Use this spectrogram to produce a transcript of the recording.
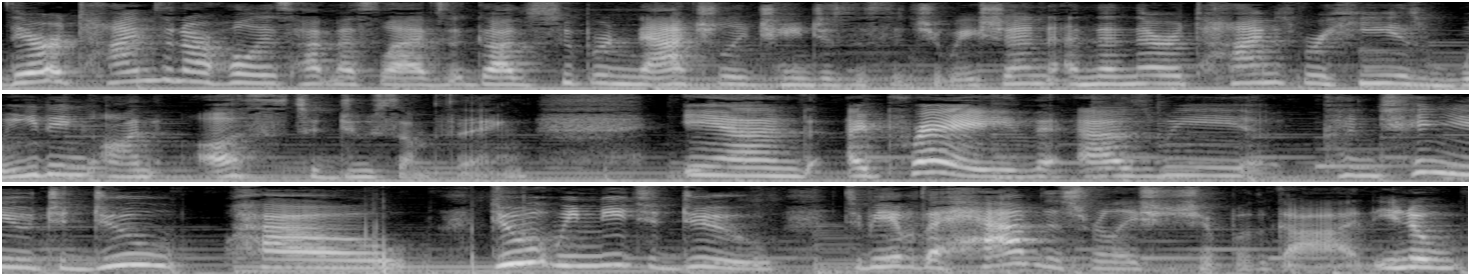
there are times in our holiest hot mess lives that God supernaturally changes the situation, and then there are times where He is waiting on us to do something. And I pray that as we continue to do how do what we need to do to be able to have this relationship with God, you know,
